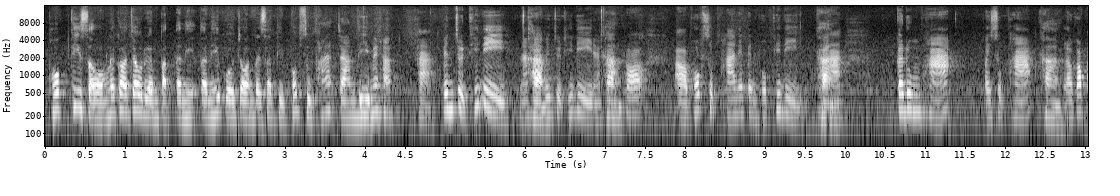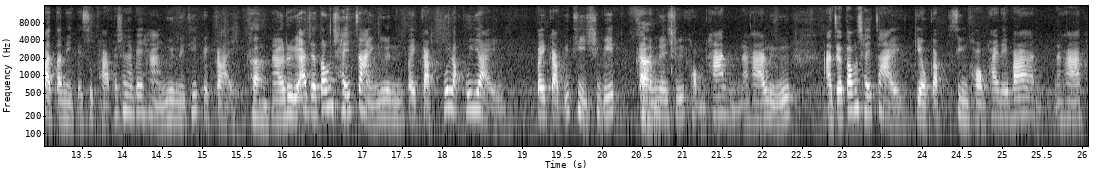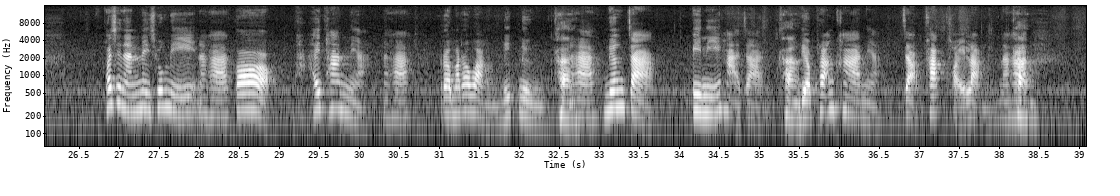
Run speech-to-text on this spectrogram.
ภพที่สองแล้วก็เจ้าเรือนปัตตนิตอนนี้โคจรไปสถิตภพสุภาอาจารย์ดีไหมคะ ค่ะ เป็นจุดที่ดีนะคะ ค่ะเป็นจุดที่ดีนะคะ ค่ะเพราะเอ่อภพสุภาเนี่ยเป็นภพที่ดีนะค่ะ คะกระดุมพระไปสุภะค่ะ แล้วก็ปัตตานีไปสุภะเพราะฉะนั้นไปหาเงินในที่ไกลค่ะ ๆนะหรืออาจจะต้องใช้จ่ายเงินไปกับผู้หลักผู้ใหญ่ ไปกับวิถีชีวิต การค่ะ ดำเนินชีวิตของท่านนะคะ หรือ อาจจะต้องใช้จ่ายเกี่ยวกับสิ่งของภายในบ้านนะคะ เพราะฉะนั้นในช่วงนี้นะคะก็ให้ท่านเนี่ยนะคะเรามาระวังนิดนึงค่ะนะคะเนื่องจากปีนี้ค่ะอาจารย์ค่ะเดี๋ยวพระอังคารเนี่ยจะพักถอยหลังนะคะค่ะ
